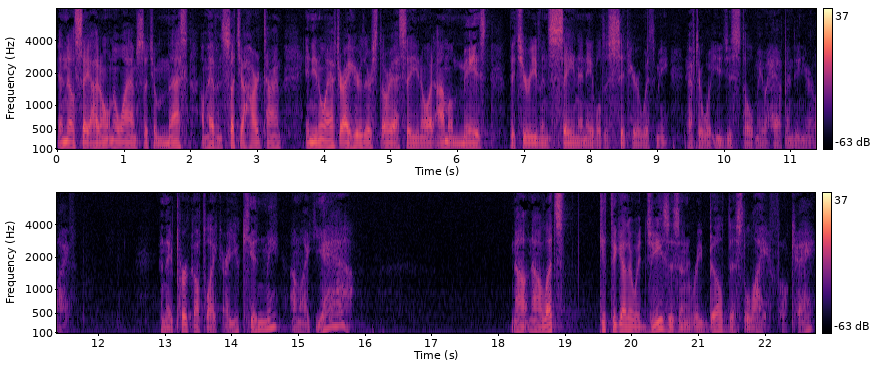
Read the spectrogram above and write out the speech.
and they'll say, I don't know why I'm such a mess. I'm having such a hard time. And you know, after I hear their story, I say, you know what? I'm amazed that you're even sane and able to sit here with me after what you just told me what happened in your life. And they perk up like, Are you kidding me? I'm like, Yeah. Now, now let's get together with Jesus and rebuild this life, okay?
